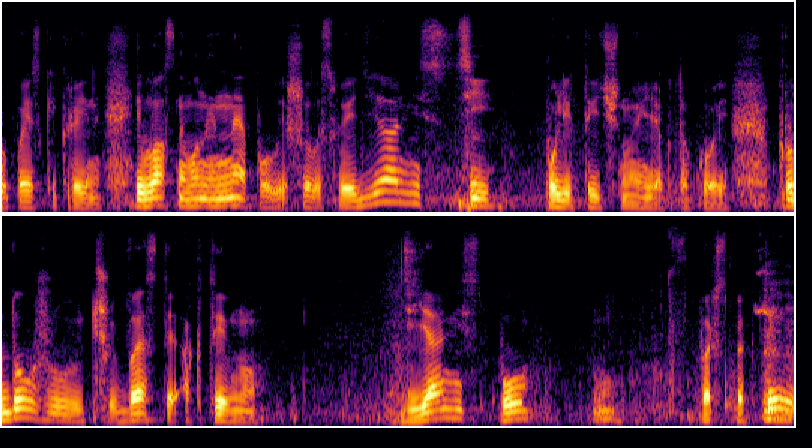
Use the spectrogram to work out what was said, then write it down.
західноєвропейські країни. І, власне, вони не полишили свою діяльність ці політичної, як такої, продовжуючи вести активну діяльність по ну, в перспективі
